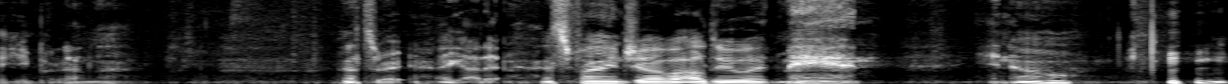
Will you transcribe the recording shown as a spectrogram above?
you put it on the. That's right. I got it. That's fine, Joe. I'll do it. Man, you know?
